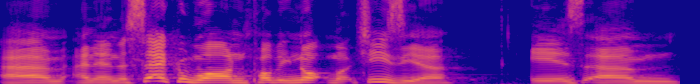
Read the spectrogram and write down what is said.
Um, and then the second one, probably not much easier, is um,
